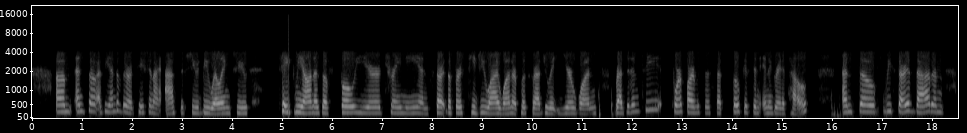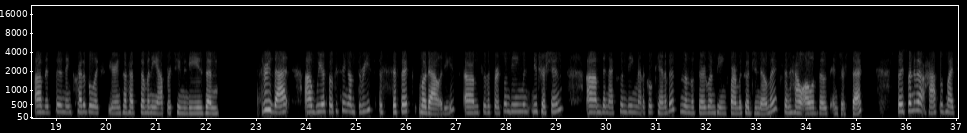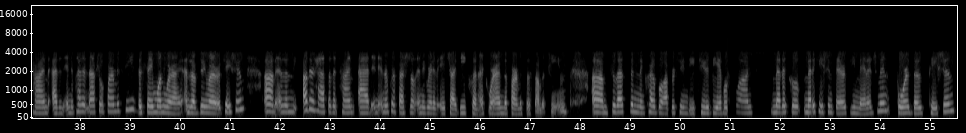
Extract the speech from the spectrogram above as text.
Um, and so at the end of the rotation, I asked if she would be willing to take me on as a full year trainee and start the first PGY1 or postgraduate year one residency for pharmacists that's focused in integrative health. And so we started that, and um, it's been an incredible experience. I've had so many opportunities, and through that, um, we are focusing on three specific modalities. Um, so the first one being nutrition, um, the next one being medical cannabis, and then the third one being pharmacogenomics and how all of those intersect. So I spent about half of my time at an independent natural pharmacy, the same one where I ended up doing my rotation, um, and then the other half of the time at an interprofessional integrative HIV clinic where I'm the pharmacist on the team. Um, so that's been an incredible opportunity too to be able to on medical medication therapy management for those patients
